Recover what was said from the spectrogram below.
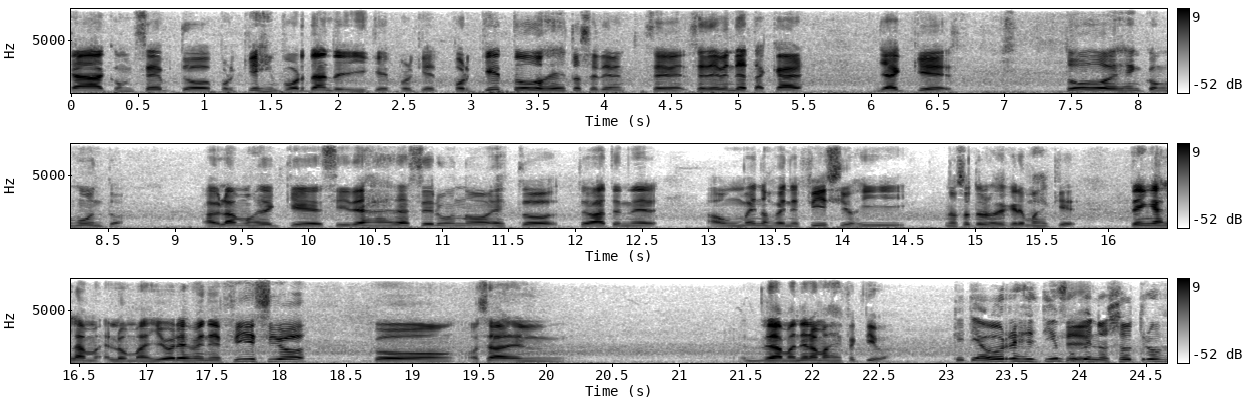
cada concepto, por qué es importante y que, por, qué, por qué todos estos se deben, se, se deben de atacar, ya que todo es en conjunto. Hablamos de que si dejas de hacer uno, esto te va a tener aún menos beneficios y nosotros lo que queremos es que tengas los mayores beneficios con, o sea, de la manera más efectiva. Que te ahorres el tiempo que nosotros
